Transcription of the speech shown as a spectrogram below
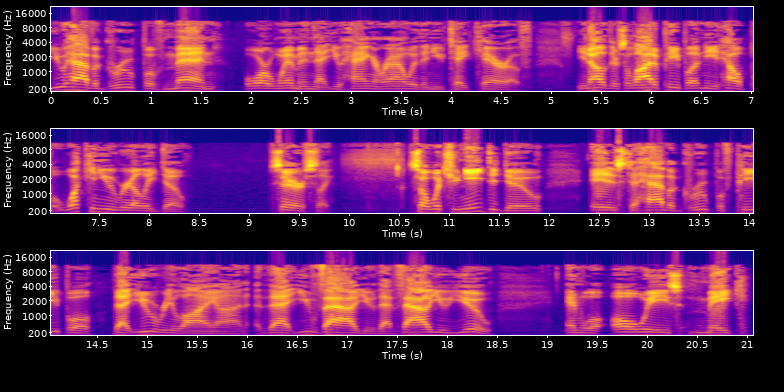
You have a group of men or women that you hang around with and you take care of. You know, there's a lot of people that need help, but what can you really do? Seriously. So what you need to do is to have a group of people that you rely on, that you value, that value you, and will always make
